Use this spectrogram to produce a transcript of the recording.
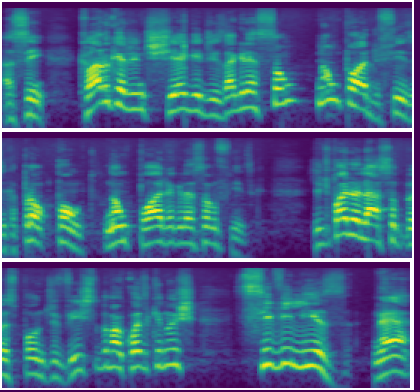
Assim, claro que a gente chega e diz, agressão não pode física, pronto, ponto, não pode agressão física. A gente pode olhar sob esse ponto de vista de uma coisa que nos civiliza, né?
